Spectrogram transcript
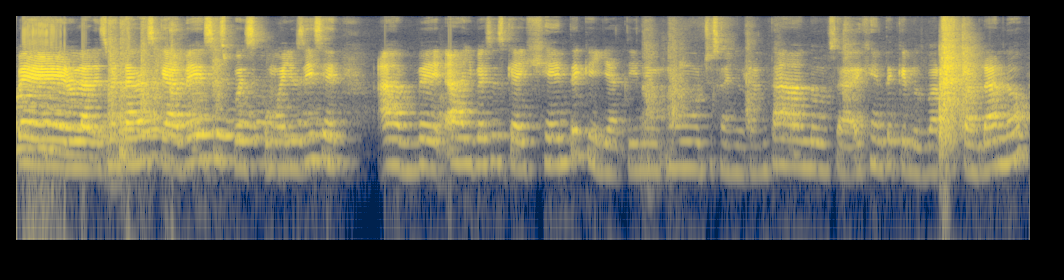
pero la desventaja es que a veces, pues como ellos dicen, hay veces que hay gente que ya tiene muchos años rentando, o sea, hay gente que los va respaldando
